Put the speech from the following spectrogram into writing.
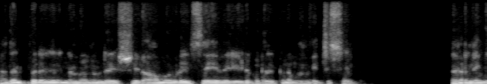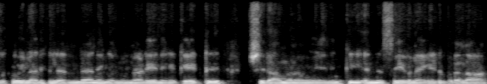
அதன் பிறகு நம்ம வந்து ஸ்ரீராமனுடைய சேவையில் ஈடுபடுறதுக்கு நம்ம முயற்சி செய்யணும் அதனால நீங்க கோயில் அருகில் இருந்தா நீங்க முன்னாடியே நீங்க கேட்டு ஸ்ரீராமநவமிக்கு என்ன சேவையில ஈடுபடலாம்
